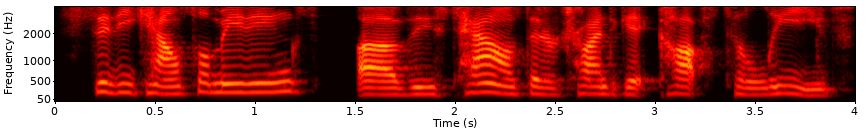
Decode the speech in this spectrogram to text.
city council meetings of these towns that are trying to get cops to leave.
